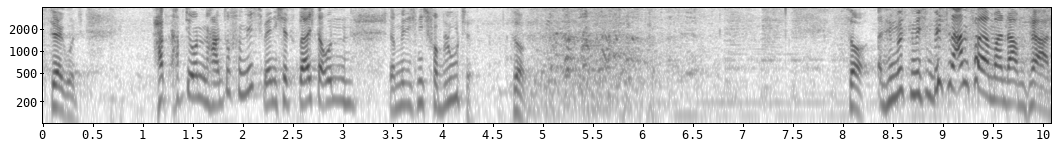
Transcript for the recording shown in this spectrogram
sehr gut. Hat, habt ihr unten ein Handtuch für mich? Wenn ich jetzt gleich da unten, damit ich nicht verblute. So. So, Sie müssen mich ein bisschen anfeuern, meine Damen und Herren.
